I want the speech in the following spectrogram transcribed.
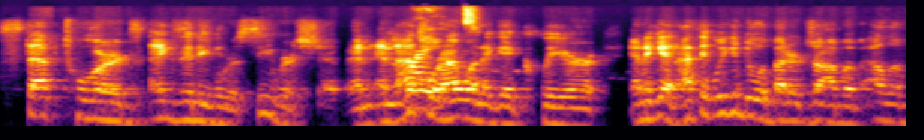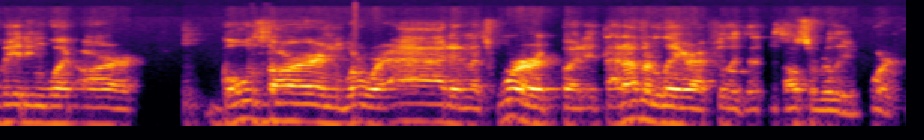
step towards exiting receivership. And, and that's right. where I want to get clear. And again, I think we can do a better job of elevating what our goals are and where we're at and let's work. But at that other layer, I feel like that is also really important.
